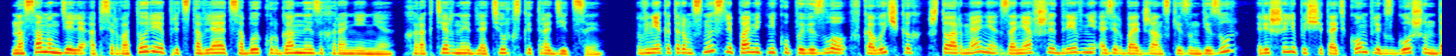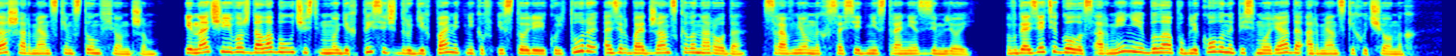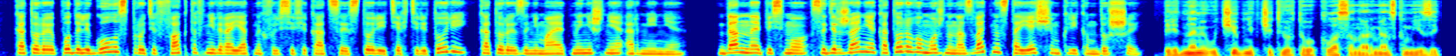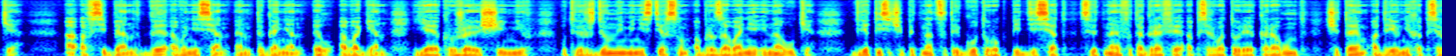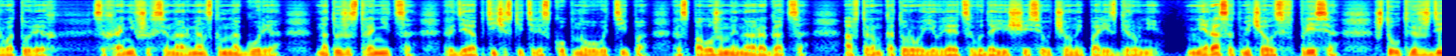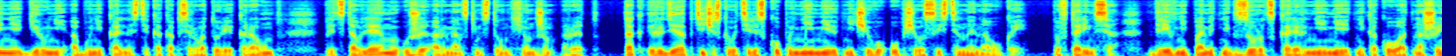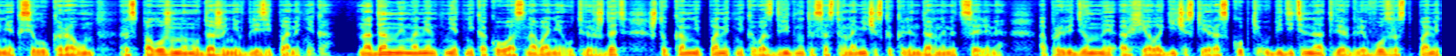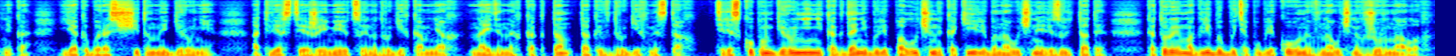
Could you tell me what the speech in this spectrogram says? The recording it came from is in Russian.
На самом деле обсерватория представляет собой курганные захоронения, характерные для тюркской традиции. В некотором смысле памятнику повезло, в кавычках, что армяне, занявшие древний азербайджанский Зангизур, решили посчитать комплекс Гошундаш армянским Стоунхенджем. Иначе его ждала бы участь многих тысяч других памятников истории и культуры азербайджанского народа, сравненных в соседней стране с землей. В газете «Голос Армении» было опубликовано письмо ряда армянских ученых, которые подали голос против фактов невероятных фальсификаций истории тех территорий, которые занимает нынешняя Армения. Данное письмо, содержание которого можно назвать настоящим криком души. Перед нами учебник четвертого класса на армянском языке. А. Овсебян, Г. Аванесян, Н. Таганян, Л. Авагян, Я и окружающий мир, утвержденный Министерством образования и науки, 2015 год, урок 50, цветная фотография обсерватория Караунт, читаем о древних обсерваториях, сохранившихся на армянском Нагорье, на той же странице, радиооптический телескоп нового типа, расположенный на Арагатце, автором которого является выдающийся ученый Парис Геруни. Не раз отмечалось в прессе, что утверждение Геруни об уникальности как обсерватории Караунт, представляемой уже армянским Стоунхенджем Ред, так и радиооптического телескопа не имеют ничего общего с истинной наукой. Повторимся, древний памятник Зороцкарер не имеет никакого отношения к селу Караунт, расположенному даже не вблизи памятника. На данный момент нет никакого основания утверждать, что камни памятника воздвигнуты с астрономическо-календарными целями, а проведенные археологические раскопки убедительно отвергли возраст памятника, якобы рассчитанный Геруни, отверстия же имеются и на других камнях, найденных как там, так и в других местах. Телескопом Геруни никогда не были получены какие-либо научные результаты, которые могли бы быть опубликованы в научных журналах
